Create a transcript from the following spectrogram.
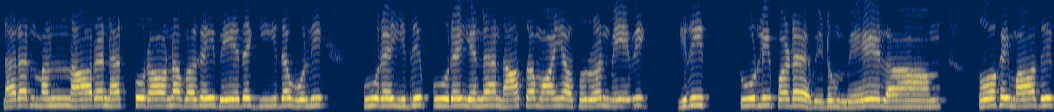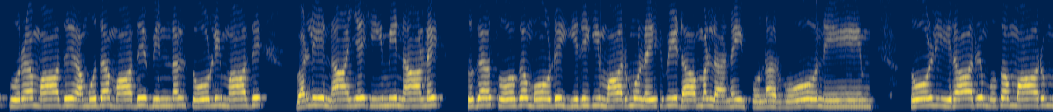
நரன்மன் நார நற்புராண வகை வேத கீத ஒளி பூரை இது பூரை என நாசமாய அசுரன் மேவி கிரி தூளிபட விடும் வேளாம். தோகை மாது குரமாது அமுத மாது விண்ணல் தோழி மாது வழி நாயகிமி நாளை சுக சோகமோடு இறுகி மார்முலை விடாமல் அணை புணர்வோனே. தோல் இராறு முகமாறும்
